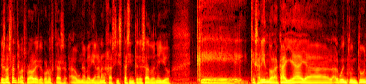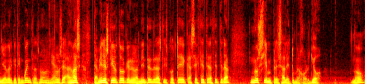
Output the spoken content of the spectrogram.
es bastante más probable que conozcas a una media naranja si estás interesado en ello, que, que saliendo a la calle ay, al, al buen tuntún y a ver qué te encuentras, ¿no? No lo sé. Además, también es cierto que en el ambiente de las discotecas, etcétera, etcétera, no siempre sale tu mejor yo, ¿no?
